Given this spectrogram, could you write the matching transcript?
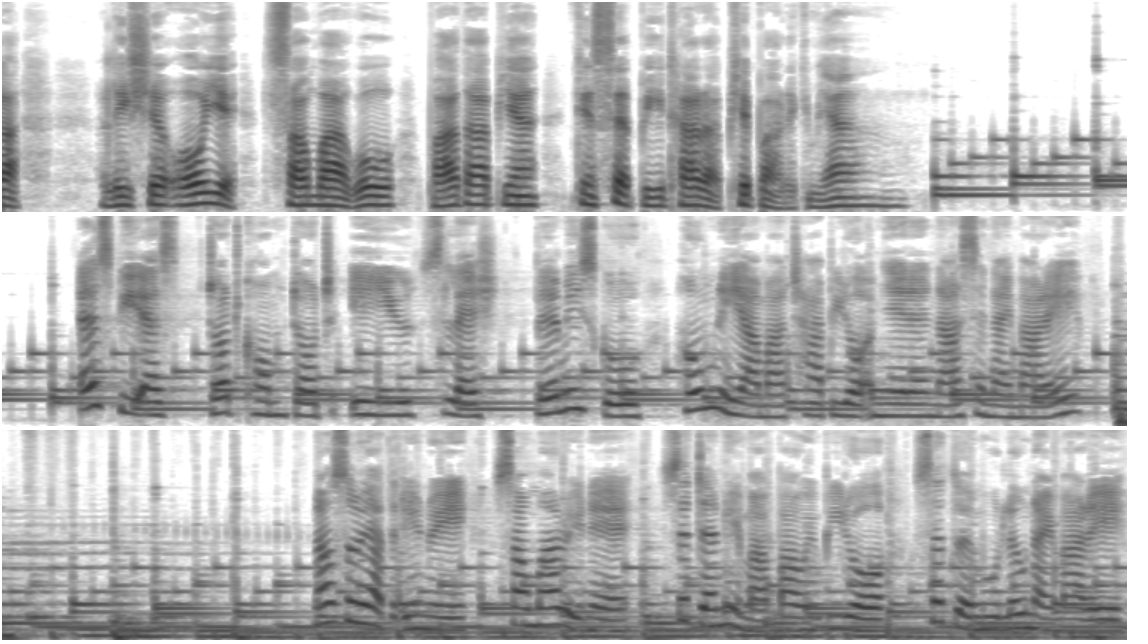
ကအလီရှာအောရဲ့ဆောင်းပါးကိုဘာသာပြန်တင်ဆက်ပေးထားတာဖြစ်ပါတယ်ခင်ဗျာ sbs.com.au/bemis ကို home နေရာမှာထားပြီးတော့အမြဲတမ်းနှာစင်နိုင်ပါတယ်။နောက်ဆုံးရသတင်းတွေ၊ဆောင်းပါးတွေနဲ့စစ်တမ်းတွေမှာပါဝင်ပြီးတော့ဆက်သွယ်မှုလုပ်နိုင်ပါတယ်။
